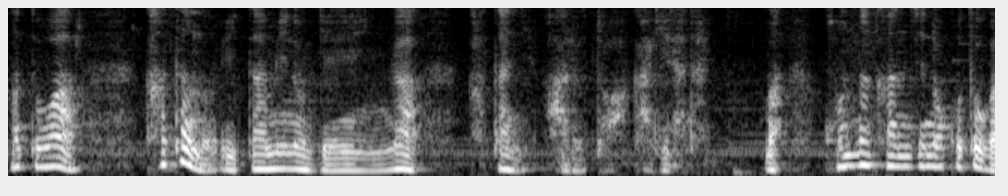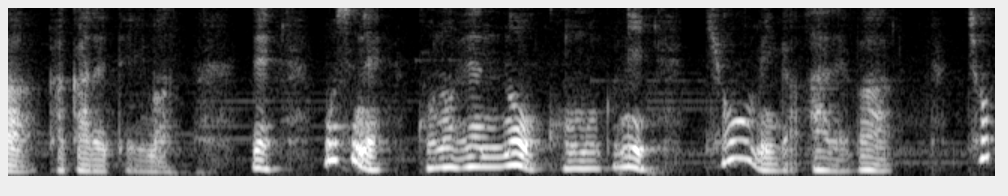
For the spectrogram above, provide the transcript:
あとは肩の痛みの原因が肩にあるとは限らない。まあこんな感じのことが書かれています。でもしねこの辺の項目に興味があればちょっ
